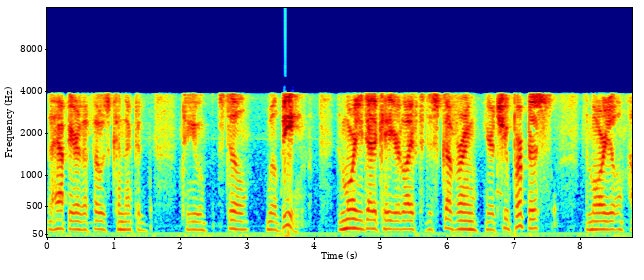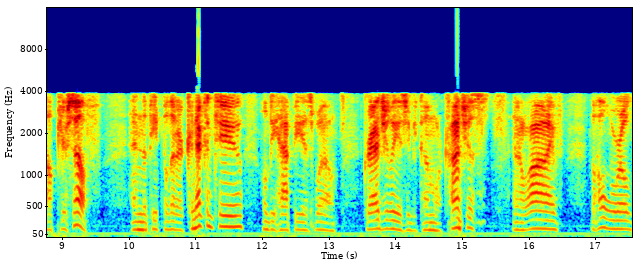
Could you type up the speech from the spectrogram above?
the happier that those connected to you still will be. The more you dedicate your life to discovering your true purpose, the more you'll help yourself. And the people that are connected to you will be happy as well. Gradually, as you become more conscious and alive, the whole world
